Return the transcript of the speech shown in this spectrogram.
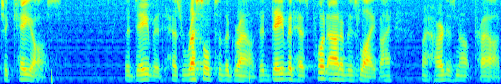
to chaos that David has wrestled to the ground, that David has put out of his life. I, my heart is not proud,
